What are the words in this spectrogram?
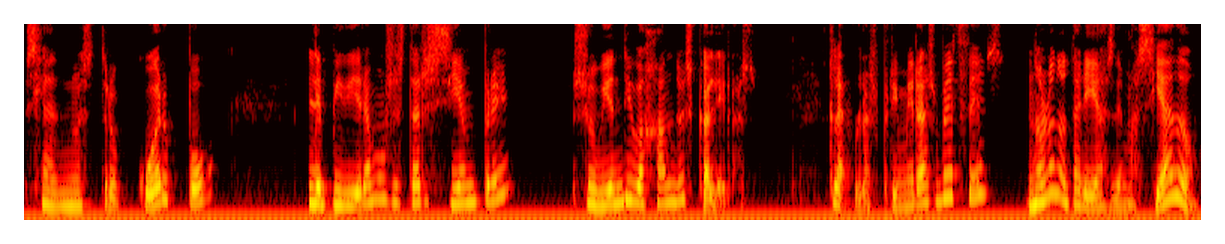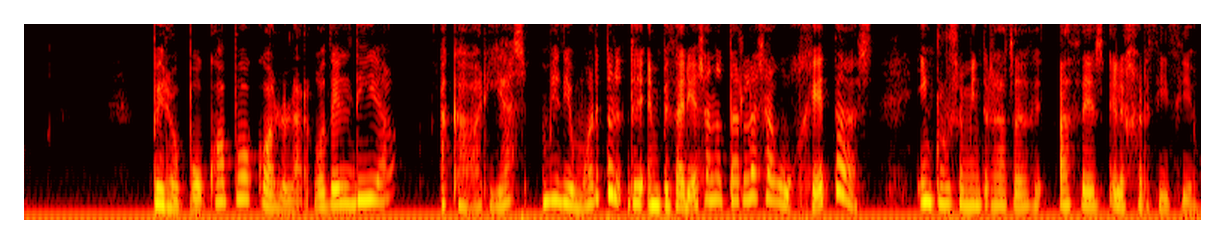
si a nuestro cuerpo le pidiéramos estar siempre subiendo y bajando escaleras. Claro, las primeras veces no lo notarías demasiado, pero poco a poco a lo largo del día acabarías medio muerto, empezarías a notar las agujetas, incluso mientras haces el ejercicio.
